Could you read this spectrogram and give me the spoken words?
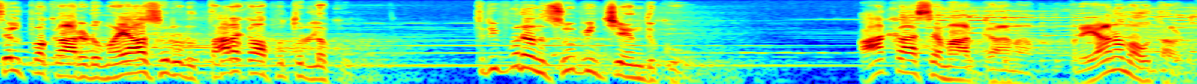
శిల్పకారుడు మయాసురుడు తారకాపుత్రులకు త్రిపురను చూపించేందుకు ఆకాశ మార్గాన ప్రయాణం అవుతాడు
